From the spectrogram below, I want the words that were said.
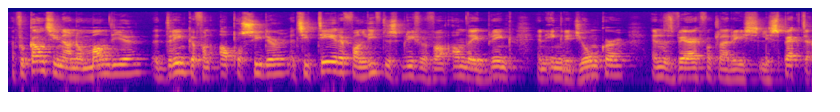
Een vakantie naar Normandië, het drinken van appelsieder, het citeren van liefdesbrieven van André Brink en Ingrid Jonker en het werk van Clarice Lispector.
